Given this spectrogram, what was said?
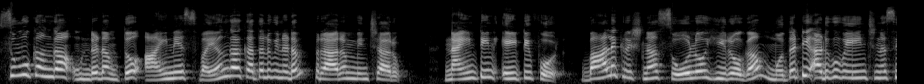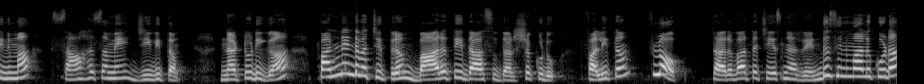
సుముఖంగా ఉండడంతో ఆయనే స్వయంగా కథలు వినడం ప్రారంభించారు. Nineteen eighty four Balakrishna solo హీరోగా మొదటి అడుగు వేయించిన సినిమా సాహసమే జీవితం. నటుడిగా పన్నెండవ చిత్రం భారతీదాసు దర్శకుడు. ఫలితం ఫ్లాప్. తర్వాత చేసిన రెండు సినిమాలు కూడా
